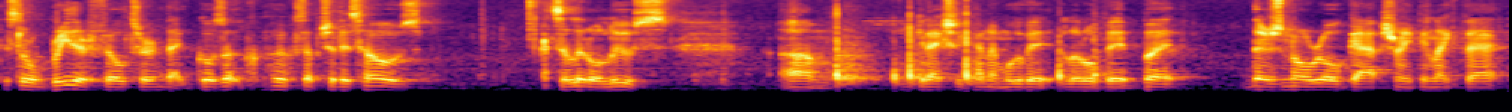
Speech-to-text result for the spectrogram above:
this little breather filter that goes up hooks up to this hose. It's a little loose. Um, you could actually kind of move it a little bit, but there's no real gaps or anything like that.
